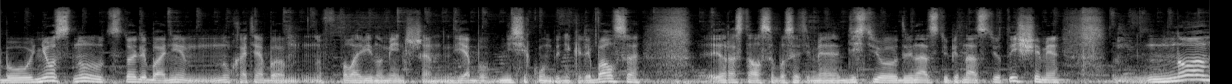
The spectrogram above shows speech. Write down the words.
бы унес. Ну, стоили бы они, ну, хотя бы в половину меньше. Я бы ни секунды не колебался. Расстался бы с этими 10, 12, 15 тысячами. Но,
